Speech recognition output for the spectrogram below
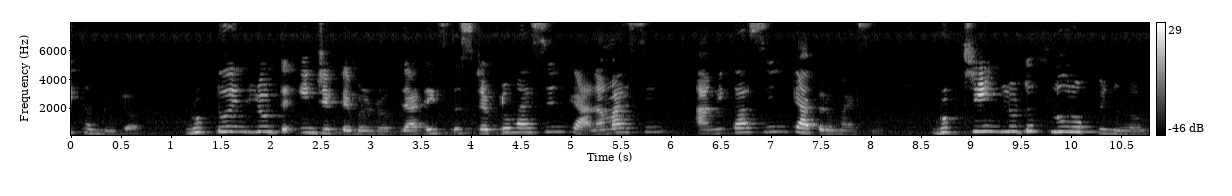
ethambutol. Group 2 include the injectable drug that is the streptomycin, kanamycin, amikacin, caparomycin. Group 3 include the fluoroquinolone,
